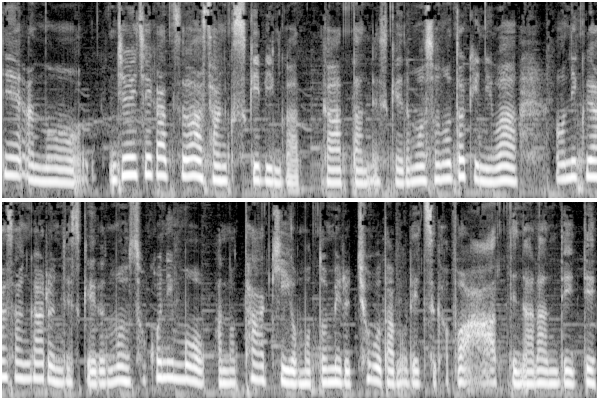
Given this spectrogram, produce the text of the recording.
であの11月はサンクスギビングがあったんですけれどもその時にはお肉屋さんがあるんですけれどもそこにもうあのターキーを求める長蛇の列がわーって並んでいて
